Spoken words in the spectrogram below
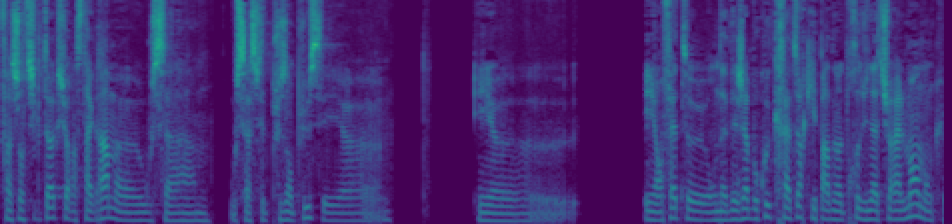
enfin sur TikTok, sur Instagram, où ça où ça se fait de plus en plus et et et en fait, on a déjà beaucoup de créateurs qui partent de notre produit naturellement, donc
